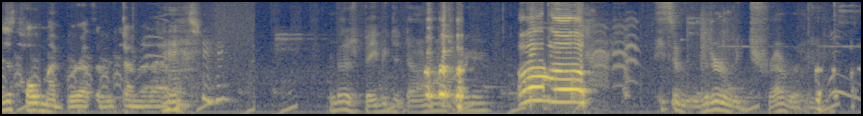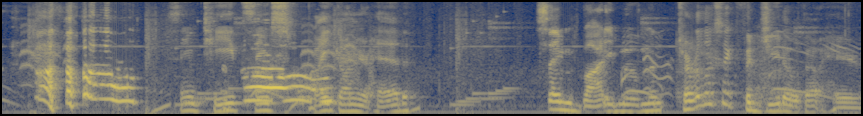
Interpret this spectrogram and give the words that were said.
I just hold my breath every time that happens. Remember there's baby Dodongos right here? oh! These are literally Trevor, man. no! Same teeth, same oh. spike on your head. Same body movement. Trevor looks like Vegeta without hair.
